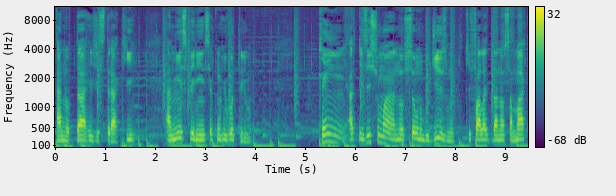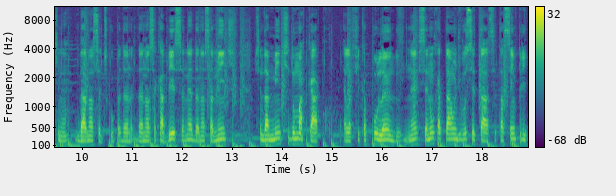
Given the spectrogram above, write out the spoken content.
anotar, registrar aqui a minha experiência com o Rivotril. Quem existe uma noção no budismo que fala da nossa máquina, da nossa desculpa, da, da nossa cabeça, né, da nossa mente, sendo a mente do macaco ela fica pulando, né? Você nunca está onde você está, você está sempre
